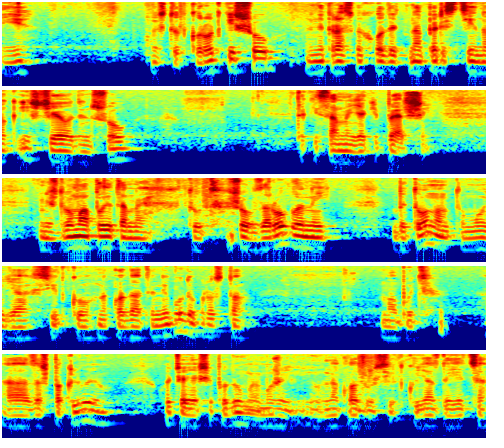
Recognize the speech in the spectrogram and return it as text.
І ось тут короткий шов. Він якраз виходить на перестінок. І ще один шов. Такий самий, як і перший. Між двома плитами тут шов зароблений бетоном, тому я сітку накладати не буду, просто, мабуть, зашпаклюю. Хоча я ще подумаю, може і накладу сітку. Я, здається,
